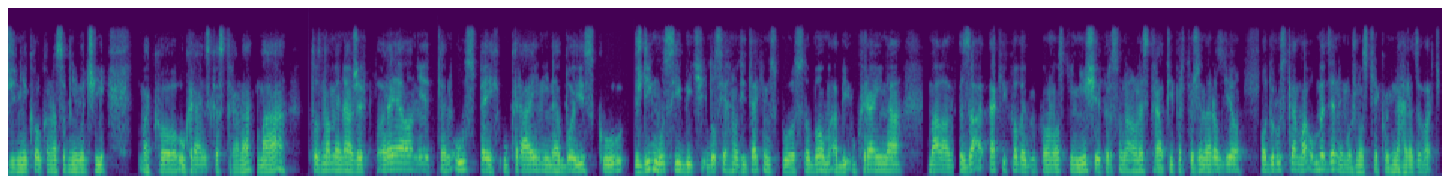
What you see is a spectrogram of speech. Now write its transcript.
niekoľkonásobne väčší ako ukrajinská strana má. To znamená, že reálne ten úspech Ukrajiny na boisku vždy musí byť dosiahnutý takým spôsobom, aby Ukrajina mala za akýchkoľvek okolností nižšie personálne straty, pretože na rozdiel od Ruska má obmedzené možnosti, ako ich nahradzovať.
